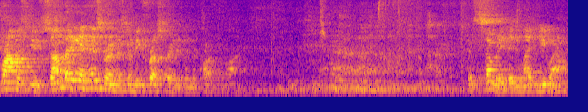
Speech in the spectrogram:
promise you, somebody in this room is going to be frustrated in the parking lot. Because somebody didn't let you out.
